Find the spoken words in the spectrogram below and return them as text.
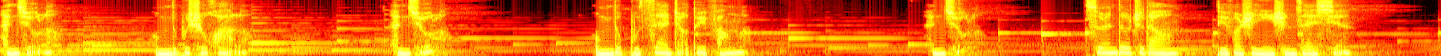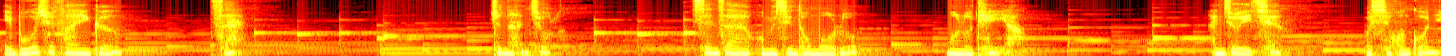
很久了，我们都不说话了。很久了，我们都不再找对方了。很久了，虽然都知道对方是隐身在线。也不会去发一个在，真的很久了。现在我们形同陌路，陌路天涯。很久以前，我喜欢过你。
